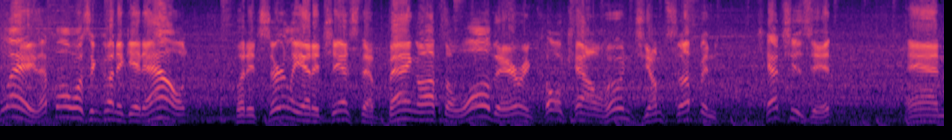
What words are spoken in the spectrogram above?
play. That ball wasn't going to get out, but it certainly had a chance to bang off the wall there, and Kole Calhoun jumps up and catches it. And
